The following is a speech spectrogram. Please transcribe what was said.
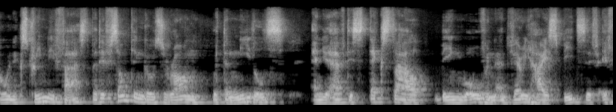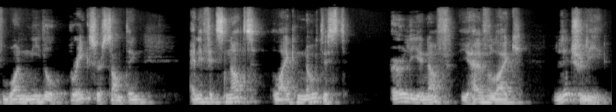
going extremely fast. But if something goes wrong with the needles and you have this textile being woven at very high speeds, if, if one needle breaks or something, and if it's not like noticed early enough, you have like literally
